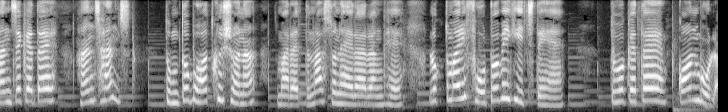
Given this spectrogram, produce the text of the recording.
हंस से कहता है, हंस हंस, तुम तो बहुत खुश हो ना? तुम्हारा इतना सुनहरा रंग है, लोग तुम्हारी फ़ोटो भी खींचते हैं। तो वो कहता है, कौन बोला?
